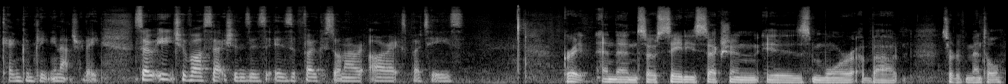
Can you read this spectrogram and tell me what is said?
came completely naturally. So each of our sections is, is focused on our, our expertise. Great. And then, so Sadie's section is more about sort of mental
